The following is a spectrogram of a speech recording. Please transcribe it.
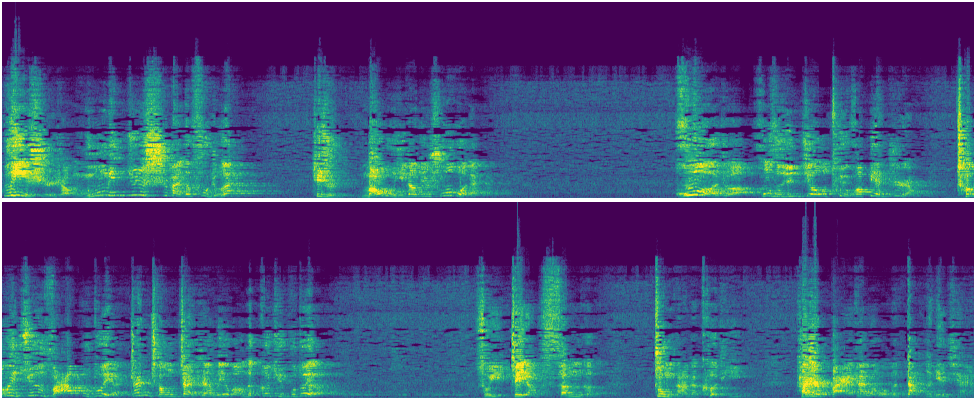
历史上农民军失败的覆辙呀。这是毛主席当年说过的。或者红四军就要退化变质啊，成为军阀部队啊，真成占山为王的割据部队了。所以这样三个重大的课题，它是摆在了我们党的面前呀。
